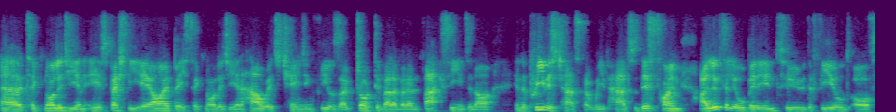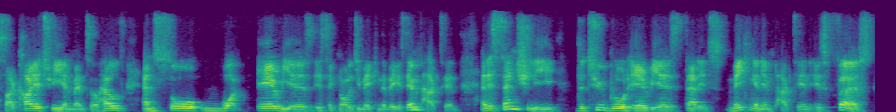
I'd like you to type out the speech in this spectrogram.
uh, technology and especially AI-based technology and how it's changing fields like drug development and vaccines in our in the previous chats that we've had. So this time I looked a little bit into the field of psychiatry and mental health and saw what areas is technology making the biggest impact in. And essentially the two broad areas that it's making an impact in is first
